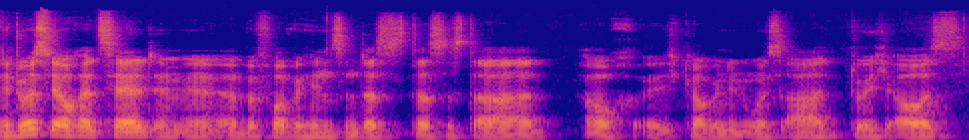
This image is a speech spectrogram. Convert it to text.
Ja, du hast ja auch erzählt, im, äh, bevor wir hin sind, dass, dass es da auch, ich glaube, in den USA durchaus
